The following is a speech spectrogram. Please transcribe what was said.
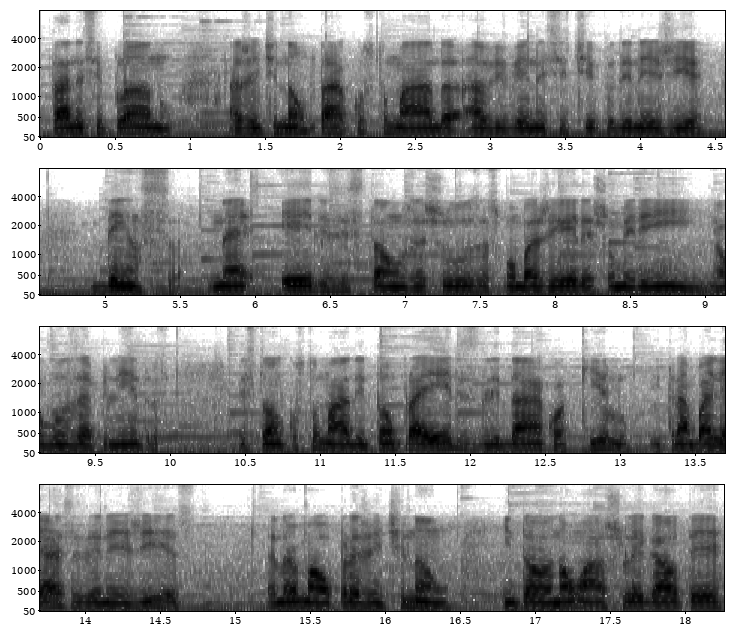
está nesse plano, a gente não está acostumada a viver nesse tipo de energia densa, né? Eles estão, os Exus, as Pombageiras, Xumirim, alguns Zé Pilintras, estão acostumados. Então, para eles lidar com aquilo e trabalhar essas energias é normal, para a gente não. Então, eu não acho legal ter.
